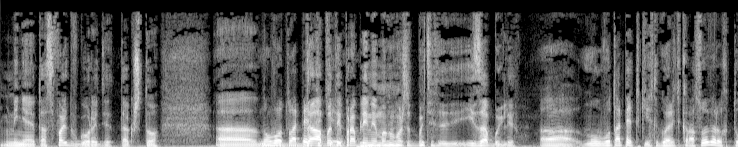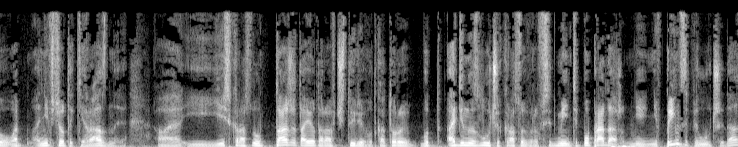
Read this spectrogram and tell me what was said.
меняют асфальт в городе. Так что э, Ну вот да, опять-таки- об этой проблеме мы, может быть, и забыли. А, ну, вот опять-таки, если говорить о кроссоверах, то они все-таки разные. А, и есть кросс... ну, та же Toyota RAV4, вот, который вот один из лучших кроссоверов в сегменте по продажам. Не, не в принципе лучший, да,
